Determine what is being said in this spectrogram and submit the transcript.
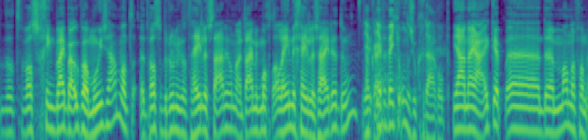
dat was, ging blijkbaar ook wel moeizaam. Want het was de bedoeling dat het hele stadion... Uiteindelijk mocht alleen de gele zijde het doen. Je, je hebt een beetje onderzoek gedaan, Rob. Ja, nou ja, ik heb eh, de mannen van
